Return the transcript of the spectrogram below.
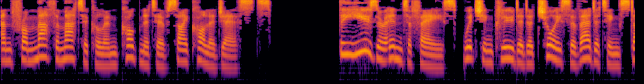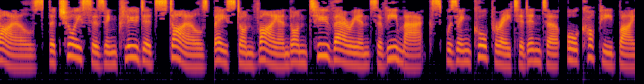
and from mathematical and cognitive psychologists. The user interface, which included a choice of editing styles the choices included styles based on VI and on two variants of Emacs was incorporated into, or copied by,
